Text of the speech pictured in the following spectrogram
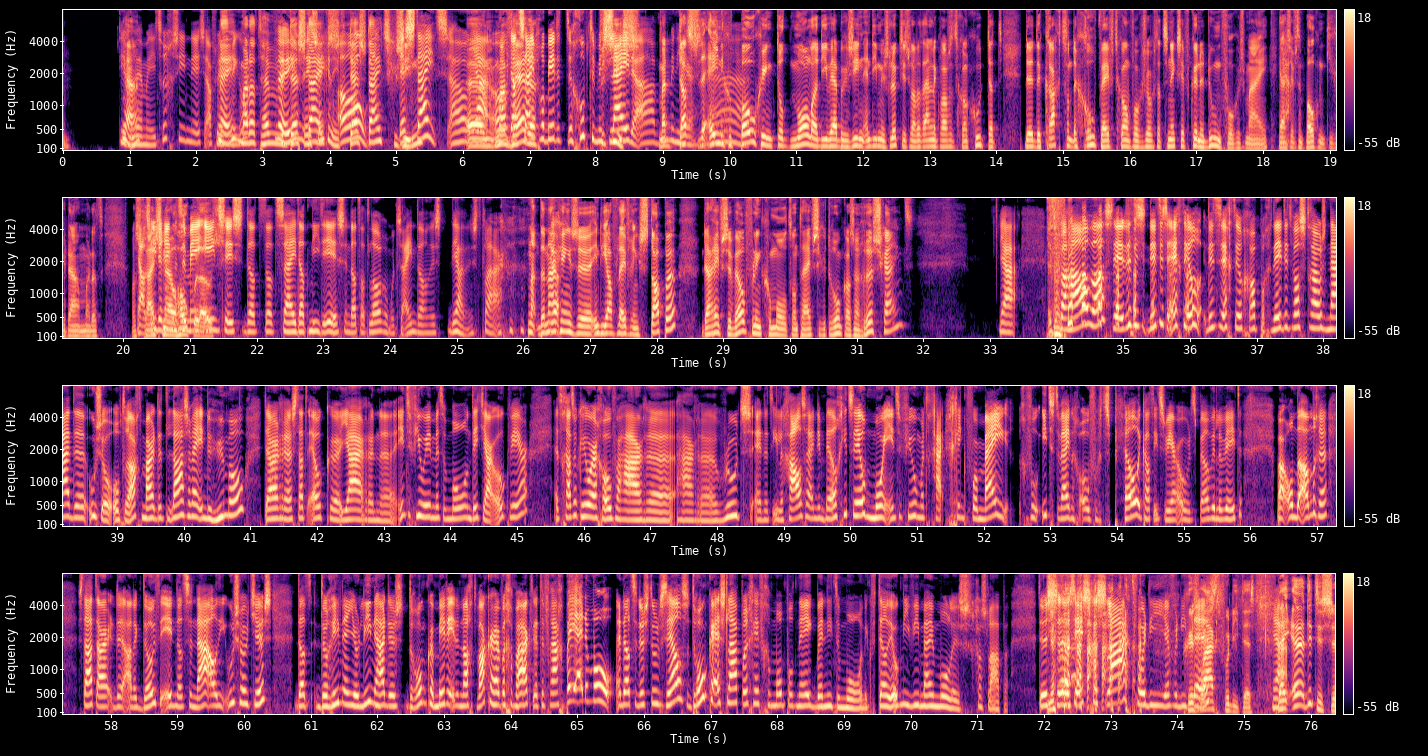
Die Ja. hebben we helemaal niet teruggezien in deze aflevering. nee, maar dat hebben we Nee, destijds, zeker niet. Oh, destijds gezien. Destijds. Oh Ehm, ja, oh, maar dat zij probeerde de groep te misleiden. Ah, Maar manier. dat is de enige Ah. poging tot mollen die we hebben gezien en die mislukt is. Want uiteindelijk was het gewoon goed dat de, de kracht van de groep heeft gewoon voor gezorgd dat ze niks heeft kunnen doen, volgens mij. Ja, Ja. ze heeft een pogingje gedaan, maar dat was Ja, als vrij iedereen snel het ermee hopeloos. eens is dat, dat zij dat niet is en dat dat Lauren moet zijn, dan is, ja, dan is het klaar. Nou, daarna Ja. gingen ze in die aflevering stappen. Daar heeft ze wel flink gemold, want hij heeft ze gedronken als een rust schijnt. Ja, het verhaal was... Nee, dit, is, dit, is echt heel, dit is echt heel grappig. Nee, dit was trouwens na de OESO-opdracht, maar dat lazen wij in de Humo. Daar eh, staat elk eh, jaar een eh, interview in met een mol en dit jaar ook weer. Het gaat ook heel erg over haar, haar roots en het illegaal zijn in België. Het is een heel mooi interview, maar het ging voor mij gevoel iets te weinig over het spel. Ik had iets meer over het spel willen weten. Maar onder andere staat daar de anekdote in dat ze na al die oesootjes... dat Doreen en Jolien haar dus dronken midden in de nacht wakker hebben gemaakt... met de vraag, ben jij de mol? En dat ze dus toen zelfs dronken en slaperig heeft gemompeld... nee, ik ben niet de mol. En ik vertel je ook niet wie mijn mol is. Ga slapen. Dus eh, ze is geslaagd voor die, eh, voor die Geslaagd test. voor die test. Ja. Nee, eh, dit is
